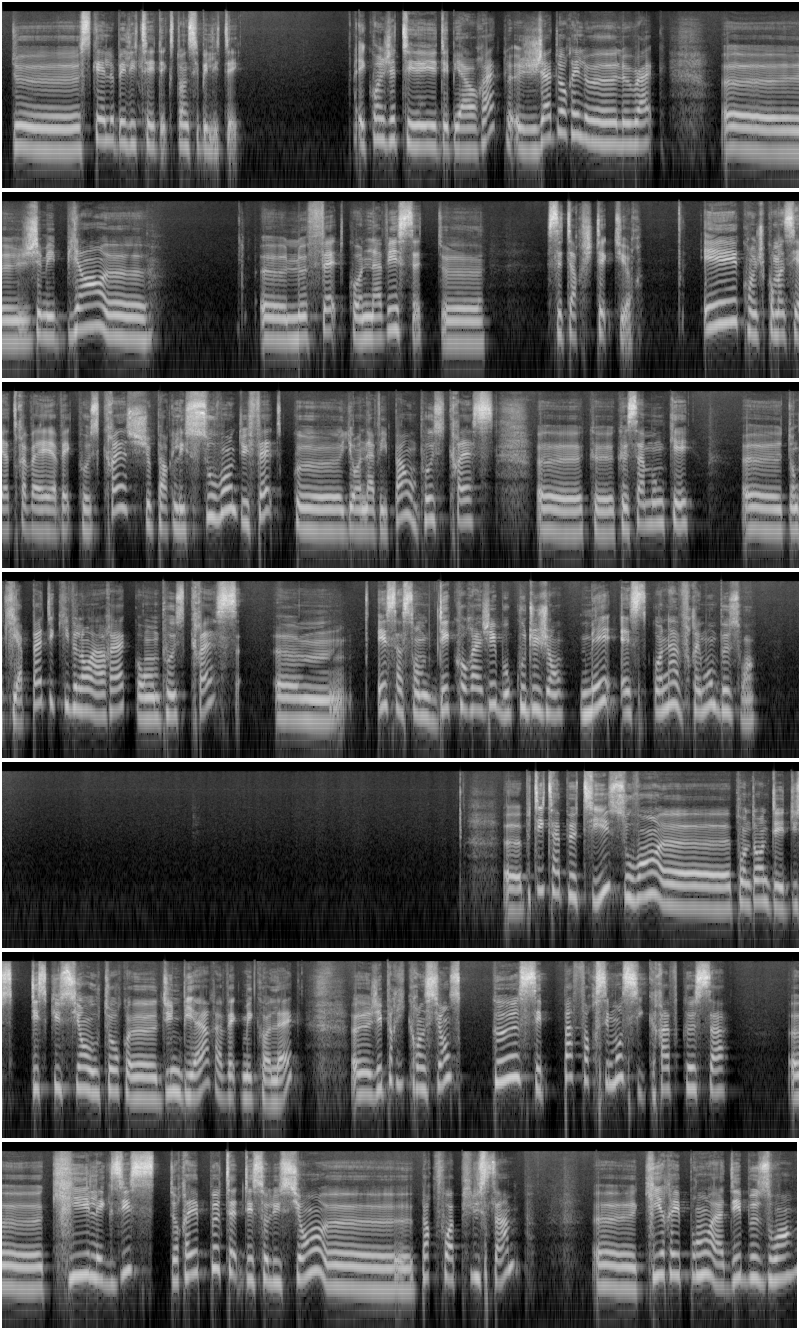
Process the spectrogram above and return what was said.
de scalabilité, d'extensibilité. Et quand j'étais DBA Oracle, j'adorais le, le REC. J'aimais bien le fait qu'on avait cette, architecture. Et quand je commençais à travailler avec Postgres, je parlais souvent du fait qu'il n'y en avait pas en Postgres, euh, que, ça manquait. Euh, donc, il n'y a pas d'équivalent à RAC en Postgres. Euh, et ça semble décourager beaucoup de gens. Mais est-ce qu'on a vraiment besoin? Petit à petit, souvent pendant des discussions autour d'une bière avec mes collègues, j'ai pris conscience que c'est pas forcément si grave que ça, euh, qu'il existerait peut-être des solutions euh, parfois plus simples euh, qui répondent à des besoins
